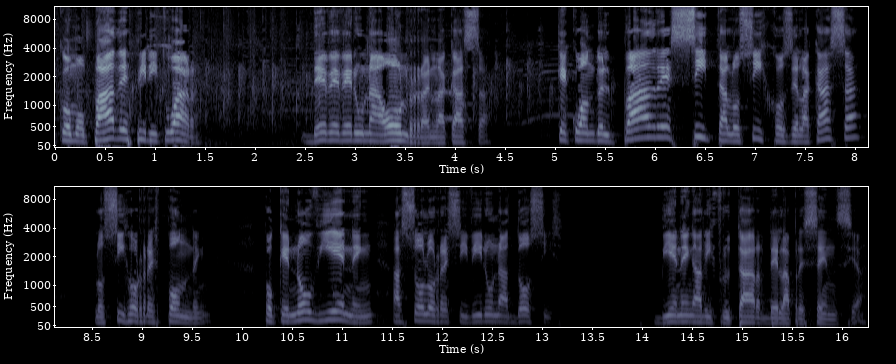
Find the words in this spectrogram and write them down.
como padre espiritual debe haber una honra en la casa. Que cuando el padre cita a los hijos de la casa, los hijos responden. Porque no vienen a solo recibir una dosis. Vienen a disfrutar de la presencia.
